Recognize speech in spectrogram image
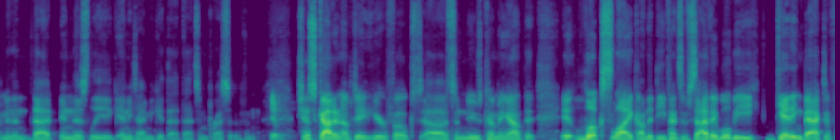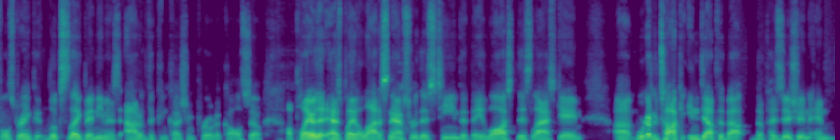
I mean, that in this league, anytime you get that, that's impressive. And yep. just got an update here, folks. Uh, some news coming out that it looks like on the defensive side, they will be getting back to full strength. It looks like Ben Niemann is out of the concussion protocol. So, a player that has played a lot of snaps for this team that they lost this last game. Uh, we're going to talk in depth about the position and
